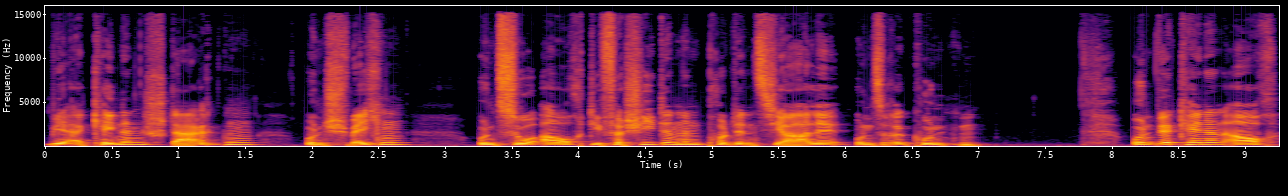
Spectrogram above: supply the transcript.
Wir erkennen Stärken und Schwächen und so auch die verschiedenen Potenziale unserer Kunden. Und wir kennen auch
